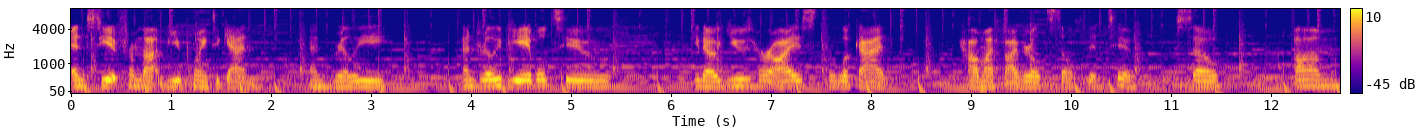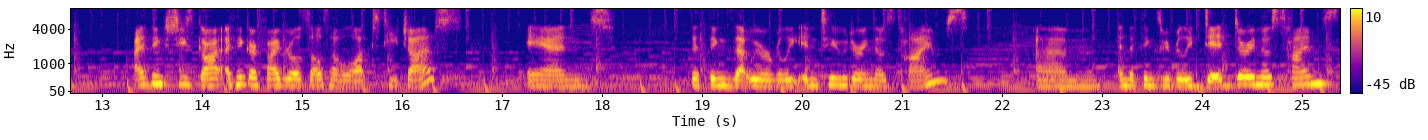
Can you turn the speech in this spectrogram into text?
and see it from that viewpoint again and really and really be able to, you know, use her eyes to look at how my five year old self did too. So, um, I think she's got, I think our five year old selves have a lot to teach us. And the things that we were really into during those times um, and the things we really did during those times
